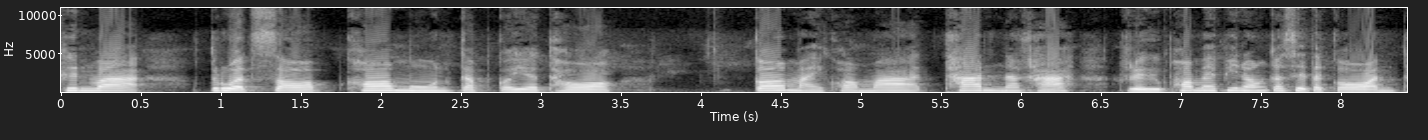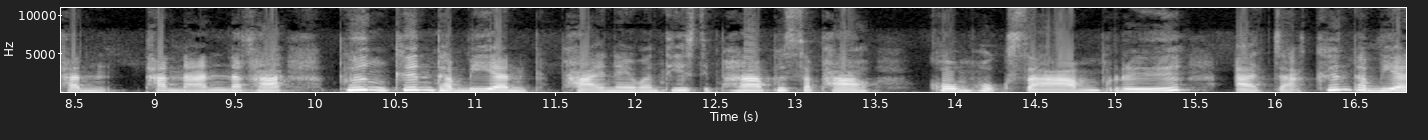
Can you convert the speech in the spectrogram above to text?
ขึ้นว่า ตรวจสอบข้อมูลกับกยท ก็หมายความว่าท่านนะคะ หรือพ่อแม่พี่น้องเกษตรกรท่านท่านนั้นนะคะ พึ่งขึ้นทะเบียนภายในวันที่ 15 พฤษภา คม 63 หรืออาจจะขึ้นทะเบียน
